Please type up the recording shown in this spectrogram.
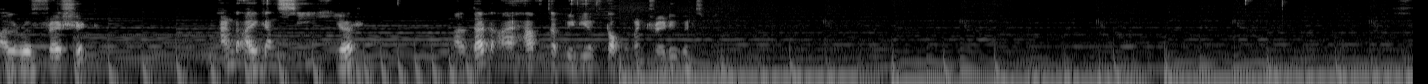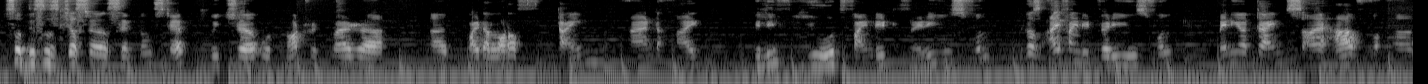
I'll refresh it and I can see here uh, that I have the PDF document ready with me. So this is just a simple step which uh, would not require uh, uh quite a lot of time and I believe you would find it very useful because I find it very useful many a times I have uh,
